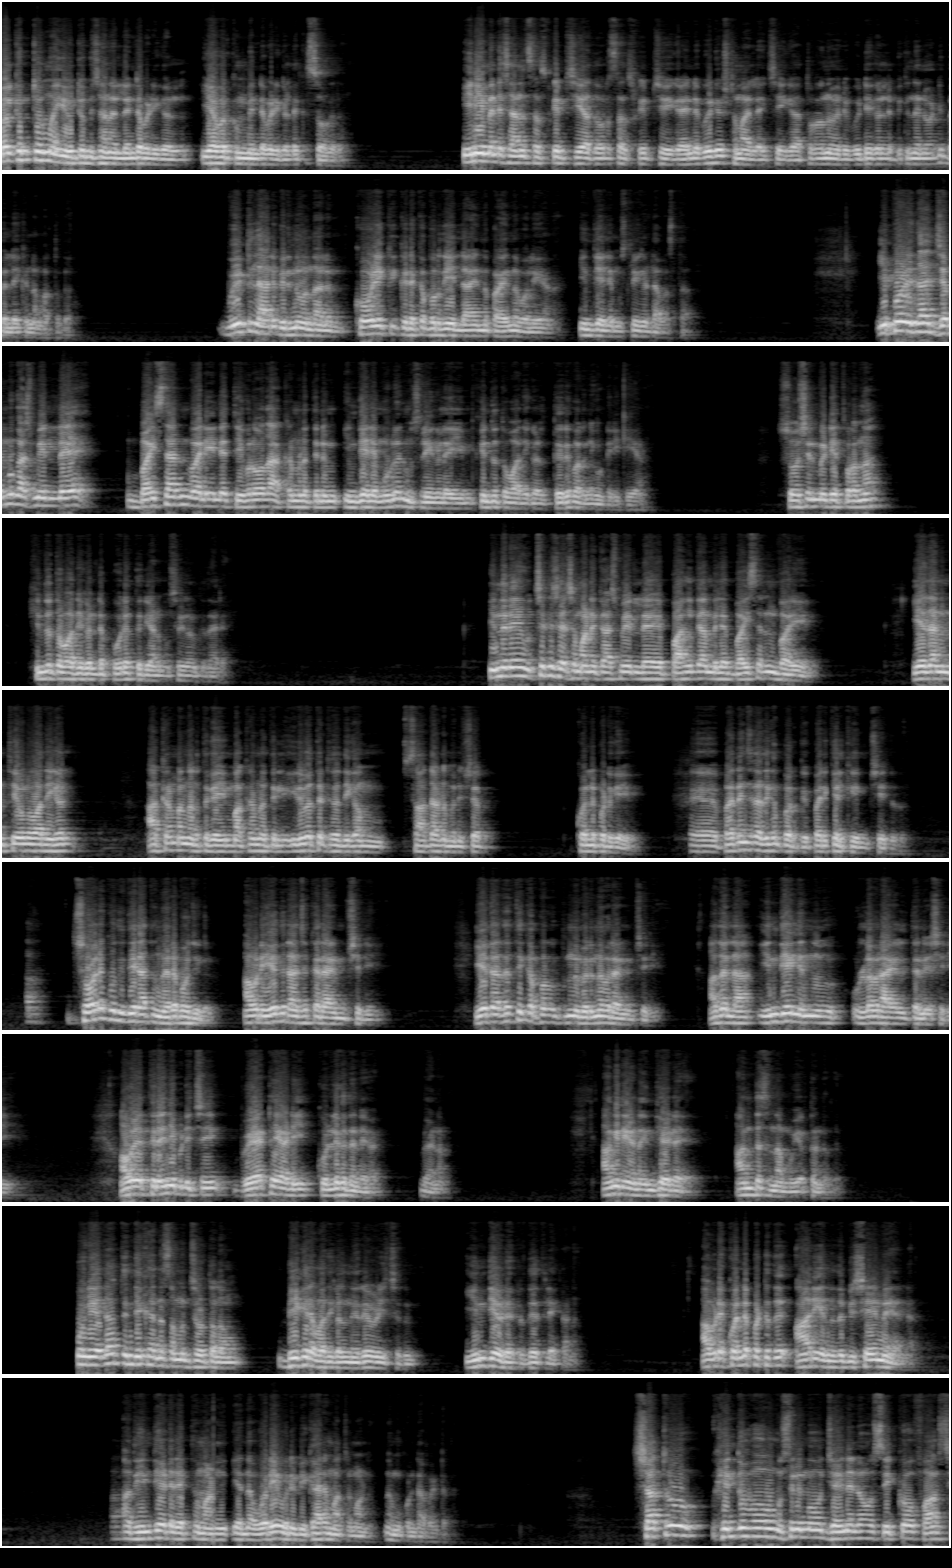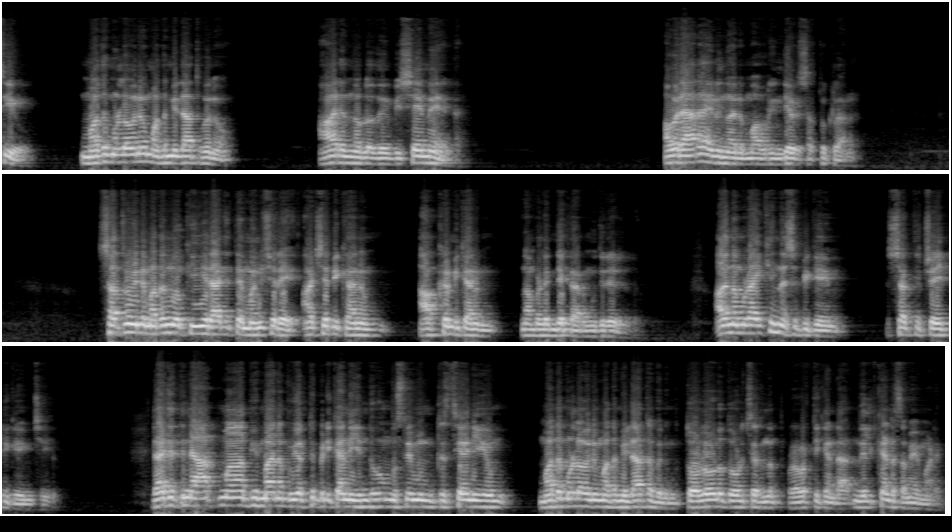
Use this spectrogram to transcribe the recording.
Welcome to my YouTube channel എന്റെ വഴികൾ. ഏവർക്കും എന്റെ വഴികളിലേക്ക് സ്വാഗതം. ഇനിയും എന്റെ ചാനൽ സബ്സ്ക്രൈബ് ചെയ്യാത്തവർ സബ്സ്ക്രൈബ് ചെയ്യുക എന്റെ വീഡിയോ ഇഷ്ടമായി ലൈക്ക് ചെയ്യുക തുടർന്ന് ഒരു വീഡിയോകൾ ലഭിക്കുന്നതിന് വേണ്ടി ബെല്ലൈക്കൺ അമർത്തുക. വീട്ടിൽ ആര് വിരുന്നു വന്നാലും കോഴിക്ക് കിടക്കപ്പുറതിയില്ല എന്ന് പറയുന്ന പോലെയാണ് ഇന്ത്യയിലെ മുസ്ലിങ്ങളുടെ അവസ്ഥ. ഇപ്പോഴിതാ ജമ്മു കാശ്മീരിലെ ബൈസാരൻ വാലിയിലെ തീവ്രവാദ ആക്രമണത്തിനും ഇന്ത്യയിലെ മുഴുവൻ മുസ്ലിങ്ങളെയും ഹിന്ദുത്വവാദികൾ തെറി പറഞ്ഞുകൊണ്ടിരിക്കുകയാണ് സോഷ്യൽ മീഡിയ തുറന്ന ഹിന്ദുത്വവാദികളുടെ പൂരത്തിരിയാണ് മുസ്ലിങ്ങൾക്ക് നേരെ. ഇന്നലെ ഉച്ചയ്ക്ക് ശേഷമാണ് കാശ്മീരിലെ പഹൽഗാമിലെ ബൈസരൻ വാലിയിൽ ഏതാനും തീവ്രവാദികൾ ആക്രമണം നടത്തുകയും ആക്രമണത്തിൽ ഇരുപത്തെട്ടിലധികം സാധാരണ മനുഷ്യർ കൊല്ലപ്പെടുകയും പതിനഞ്ചിലധികം പേർക്ക് പരിക്കേൽക്കുകയും ചെയ്തത്. ചോരക്കൊതി തീരാത്ത നരഭോജികൾ അവർ ഏത് രാജ്യക്കാരായാലും ശരി ഏത് അതിർത്തിക്കപ്പുറത്തു നിന്ന് വരുന്നവരായാലും ശരി അതല്ല ഇന്ത്യയിൽ നിന്ന് ഉള്ളവരായാലും തന്നെ ശരി. അവരെ തിരഞ്ഞു പിടിച്ച് വേട്ടയാടി കൊല്ലുക തന്നെ വേണം. അങ്ങനെയാണ് ഇന്ത്യയുടെ അന്തസ് നാം ഉയർത്തേണ്ടത്. ഒരു യഥാർത്ഥ ഇന്ത്യക്കാരനെ സംബന്ധിച്ചിടത്തോളം ഭീകരവാദികൾ നിറയൊഴിച്ചത് ഇന്ത്യയുടെ ഹൃദയത്തിലേക്കാണ്. അവിടെ കൊല്ലപ്പെട്ടത് ആര് എന്നത് വിഷയമേയല്ല. അത് ഇന്ത്യയുടെ രക്തമാണ് എന്ന ഒരേ ഒരു വികാരം മാത്രമാണ് നമുക്കുണ്ടാവേണ്ടത്. ശത്രു ഹിന്ദുവോ മുസ്ലിമോ ജൈനനോ സിഖോ ഫാർസിയോ മതമുള്ളവനോ മതമില്ലാത്തവനോ ആരെന്നുള്ളത് വിഷയമേ അല്ല. അവരാരായിരുന്നാലും അവർ ഇന്ത്യയുടെ ശത്രുക്കളാണ്. ശത്രുവിന്റെ മതം നോക്കി ഈ രാജ്യത്തെ മനുഷ്യരെ ആക്ഷേപിക്കാനും ആക്രമിക്കാനും നമ്മൾ ഇന്ത്യക്കാർ മുതിരരുത്. അത് നമ്മുടെ ഐക്യം നശിപ്പിക്കുകയും ശക്തി ക്ഷയിപ്പിക്കുകയും ചെയ്യും. രാജ്യത്തിന്റെ ആത്മാഭിമാനം ഉയർത്തിപ്പിടിക്കാൻ ഹിന്ദുവും മുസ്ലിമും ക്രിസ്ത്യാനിയും മതമുള്ളവനും മതമില്ലാത്തവനും തോളോട് തോൾ ചേർന്ന് പ്രവർത്തിക്കേണ്ട നിൽക്കേണ്ട സമയമാണ്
